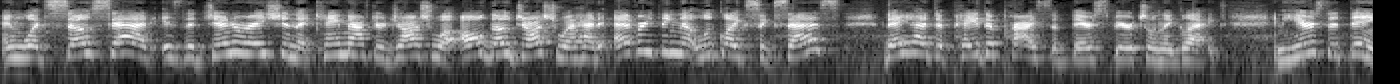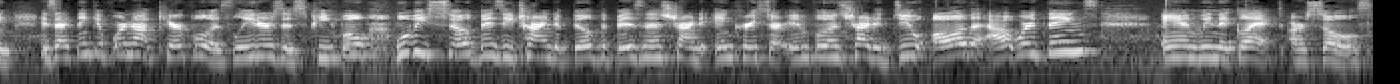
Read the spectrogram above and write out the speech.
And what's so sad is the generation that came after Joshua, although Joshua had everything that looked like success, they had to pay the price of their spiritual neglect. And here's the thing is I think if we're not careful as leaders, as people, we'll be so busy trying to build the business, trying to increase our influence, try to do all the outward things and we neglect our souls.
